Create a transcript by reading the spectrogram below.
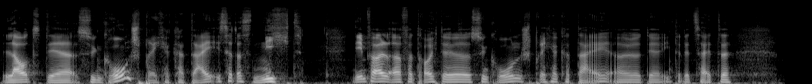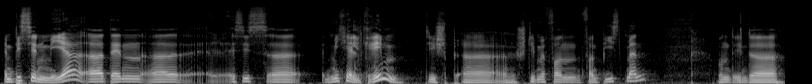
laut der Synchronsprecherkartei ist er das nicht. In dem Fall äh, vertraue ich der Synchronsprecherkartei äh, der Internetseite ein bisschen mehr, denn es ist Michael Grimm, die äh, Stimme von, von Beastman. Und in der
